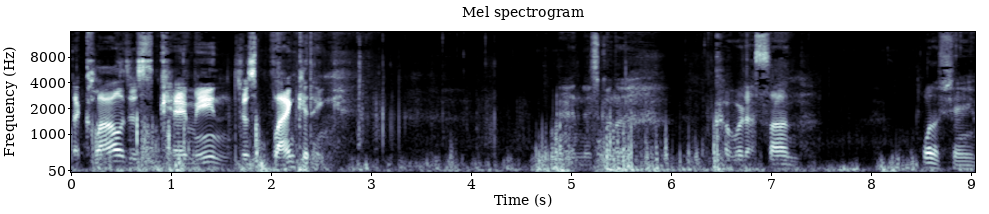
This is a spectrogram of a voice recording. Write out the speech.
The cloud just came in, just blanketing. And it's gonna cover the sun. What a shame.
